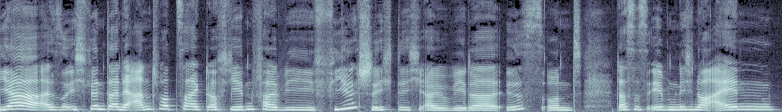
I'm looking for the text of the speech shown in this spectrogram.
Ja, also ich finde, deine Antwort zeigt auf jeden Fall, wie vielschichtig Ayurveda ist und dass es eben nicht nur ein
